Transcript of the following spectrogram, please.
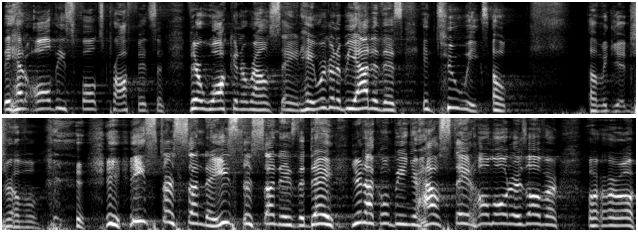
They had all these false prophets, and they're walking around saying, Hey, we're going to be out of this in two weeks. Oh, I'm gonna get in trouble. Easter Sunday, Easter Sunday is the day you're not gonna be in your house, stay at home order is over, or, or, or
